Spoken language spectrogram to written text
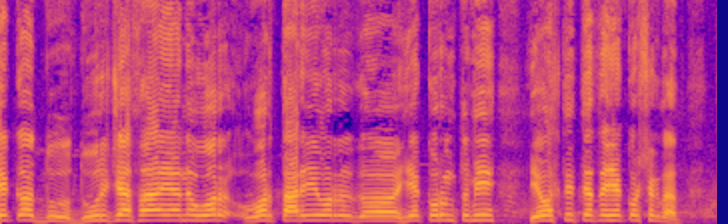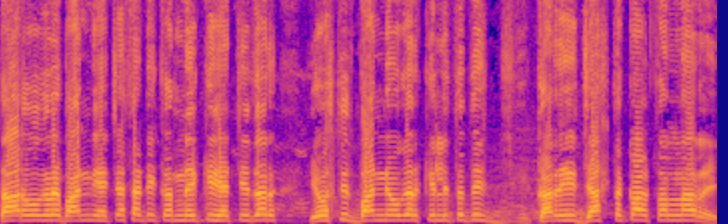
एक दु दूरच्या सहाय्याने वर वर तारीवर हे करून तुम्ही व्यवस्थित त्याचं हे करू शकतात. तार वगैरे बांधणी ह्याच्यासाठी करणे की ह्याची जर व्यवस्थित बांधणी वगैरे केली तर ते कारण ही जास्त काळ चालणार आहे.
